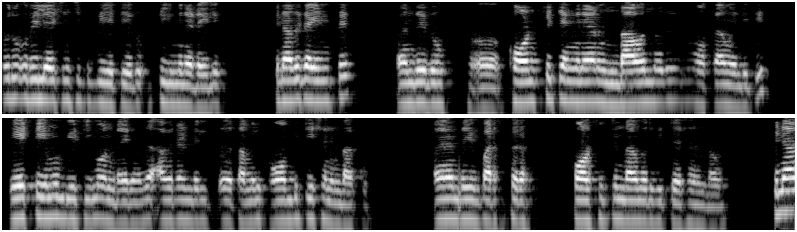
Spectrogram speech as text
ഒരു റിലേഷൻഷിപ്പ് ക്രിയേറ്റ് ചെയ്തു ടീമിനിടയിൽ പിന്നെ അത് കഴിഞ്ഞിട്ട് എന്ത് ചെയ്തു? കോൺഫ്ലിക്റ്റ് എങ്ങനെയാണ് ഉണ്ടാവുന്നത് എന്ന് നോക്കാൻ വേണ്ടിയിട്ട് എ ടീമും ബി ടീമും ഉണ്ടായിരുന്നത് അവർ രണ്ടിൽ തമ്മിൽ കോമ്പറ്റീഷൻ ഉണ്ടാക്കും. അങ്ങനെ എന്തെങ്കിലും പരസ്പരം കോൺഫ്ലിക്റ്റ് ഉണ്ടാകുന്ന ഒരു സിറ്റുവേഷൻ ഉണ്ടാവും. പിന്നെ ആ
